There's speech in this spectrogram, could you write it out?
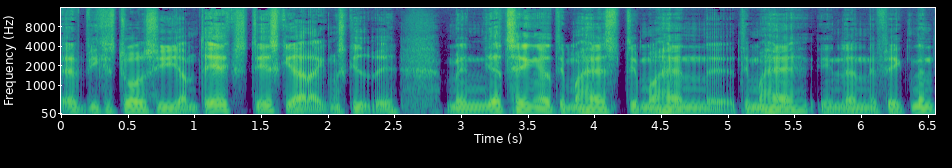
at vi kan stå og sige, jamen det, det sker der ikke en skid ved. Men jeg tænker, det må have, det må have, en, øh, det må have en eller anden effekt. Men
